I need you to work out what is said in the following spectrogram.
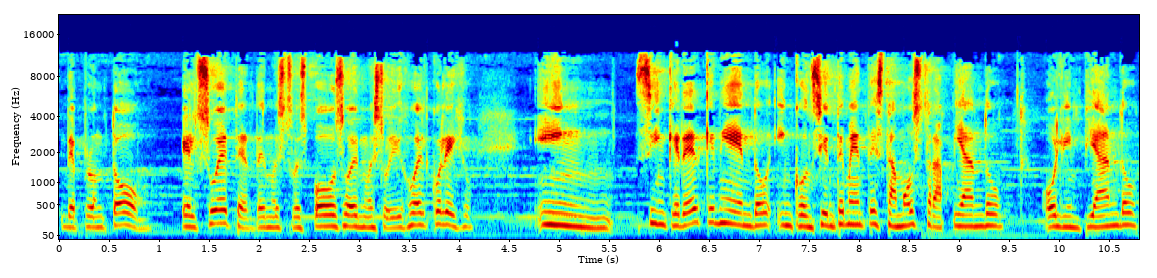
de pronto el suéter de nuestro esposo, de nuestro hijo del colegio, sin querer queriendo, inconscientemente estamos trapeando o limpiando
